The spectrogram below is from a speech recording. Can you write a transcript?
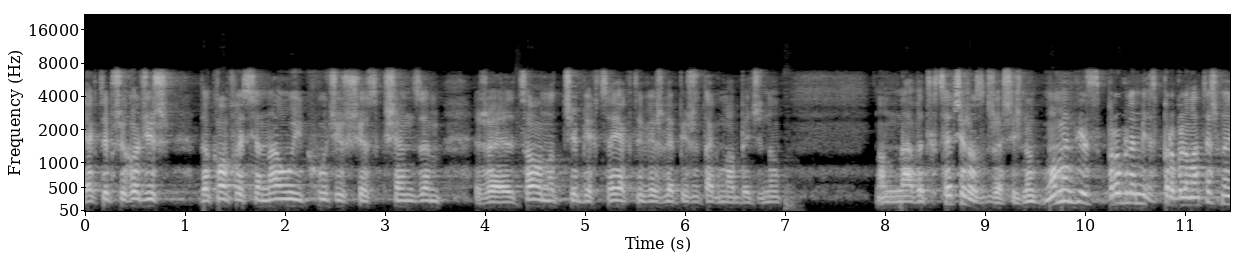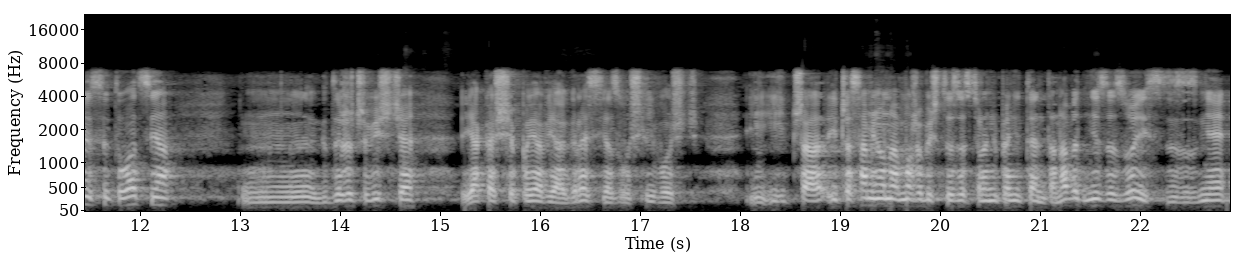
Jak ty przychodzisz do konfesjonału i kłócisz się z księdzem, że co on od ciebie chce, jak ty wiesz lepiej, że tak ma być, no, no nawet chcecie rozgrzeszyć. No, moment jest, problem jest, problematyczna jest sytuacja, mm, gdy rzeczywiście jakaś się pojawia agresja, złośliwość i, i, i czasami ona może być też ze strony penitenta, nawet nie ze złej, z, nie,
